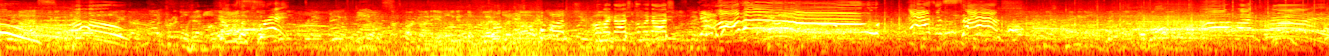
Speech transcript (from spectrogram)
actually not able to pick up the KO Oh! A critical hit on That That was a crit. pretty big deal. Arcanine able to get the flare blitz up. Come on. Oh my gosh, oh my gosh. Yes! Oh no! As a sash! Hanging on with that Blizzard. Oh my god!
